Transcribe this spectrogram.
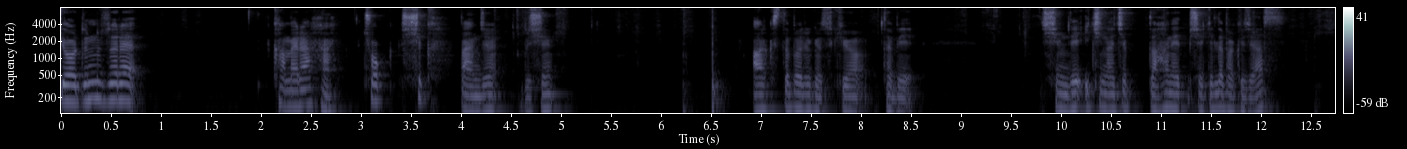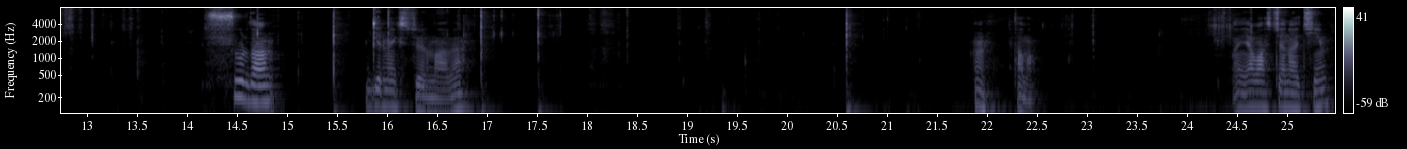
Gördüğünüz üzere kamera ha çok şık bence dışı. Arkası da böyle gözüküyor. Tabi şimdi içini açıp daha net bir şekilde bakacağız. Şuradan girmek istiyorum abi. Hı, tamam. Ben yavaşça açayım.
